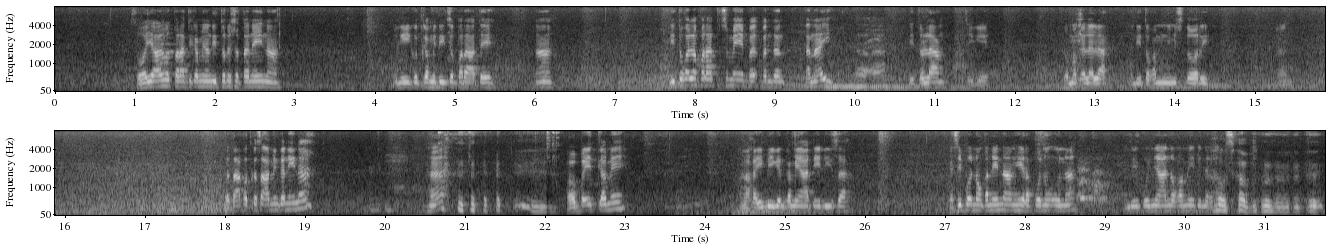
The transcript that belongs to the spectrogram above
So hayaan mo, parati kami nandito rin sa Tanay na. Mag-iikot kami dito parati. Ha? Dito ka lang parati sa may ba- bandang Tanay? Oo. Dito lang. Sige. Kung mag-alala, nandito kami ni Miss Dory. Yan. Natakot ka sa amin kanina? Ha? Mabait kami. Mga kaibigan kami Ate Elisa. Kasi po nung kanina, ang hirap po nung una. Hindi po niya ano kami, pinakausap.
